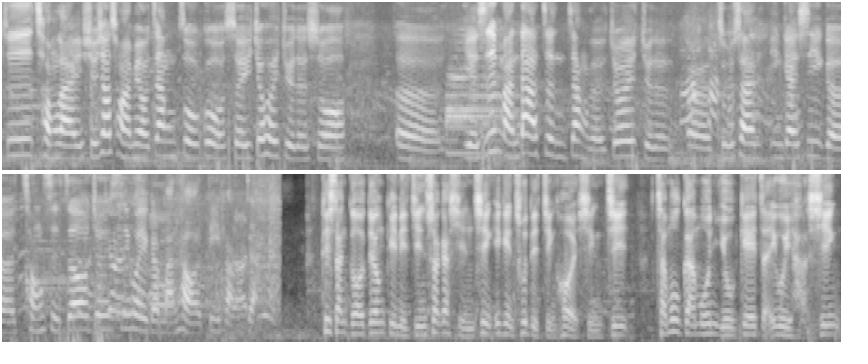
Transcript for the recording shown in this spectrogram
就是从来学校从来没有这样做过，所以就会觉得说，呃，也是蛮大阵仗的，就会觉得呃，竹山应该是一个从此之后就是会一个蛮好的地方这样。第三高中今年甄选甲申请已经取得真好的成绩，参与感恩有加十一位学生，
